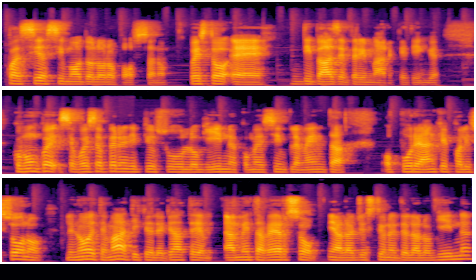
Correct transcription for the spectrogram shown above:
qualsiasi modo loro possano. Questo è di base per il marketing. Comunque, se vuoi saperne di più sul login, come si implementa, oppure anche quali sono le nuove tematiche legate al metaverso e alla gestione della login,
